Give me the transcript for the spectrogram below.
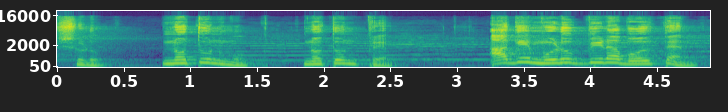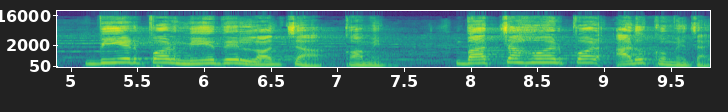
শুরু। নতুন মুখ, নতুন প্রেম। আগে মুরব্বীরা বলতেন, বিয়ের পর মেয়েদের লজ্জা কমে, বাচ্চা হওয়ার পর আরও কমে যায়।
